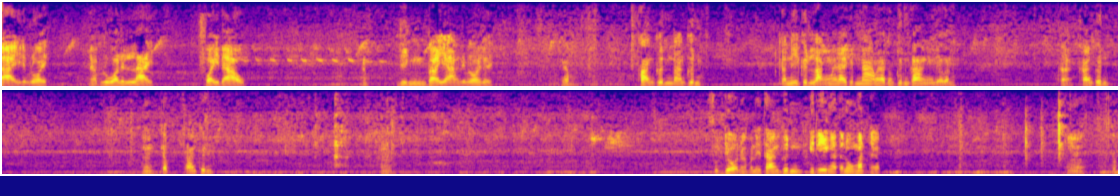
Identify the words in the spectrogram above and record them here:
ลายเรียบร้อยนะครับรั้วเล่นลาย ไฟดาว ยิงป้ายยางเรียบร้อยเลยครับ ทางขึ้นทางขึ้นคันนี้ขึ้นหลังไม่ได้ขึ้นหน้าไม่ได้ต้องขึ้นข้างอย่างเดียวกันนะข้างขึ้นนั่ครับทางขึ้นสุดยอดนะครับวันนี้ทางขึ้นปิดเองอัตโนมัตินะครับอ่าครับ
